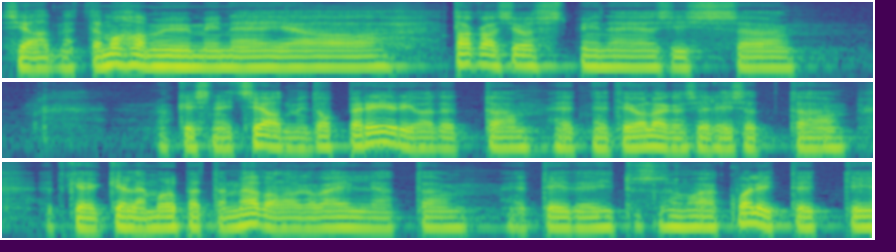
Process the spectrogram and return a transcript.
seadmete mahamüümine ja tagasiostmine ja siis noh, kes neid seadmeid opereerivad, et, et need ei ole ka sellised, et ke-, kelle ma õpetan nädalaga välja, et, et teedeehituses on vaja kvaliteeti,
